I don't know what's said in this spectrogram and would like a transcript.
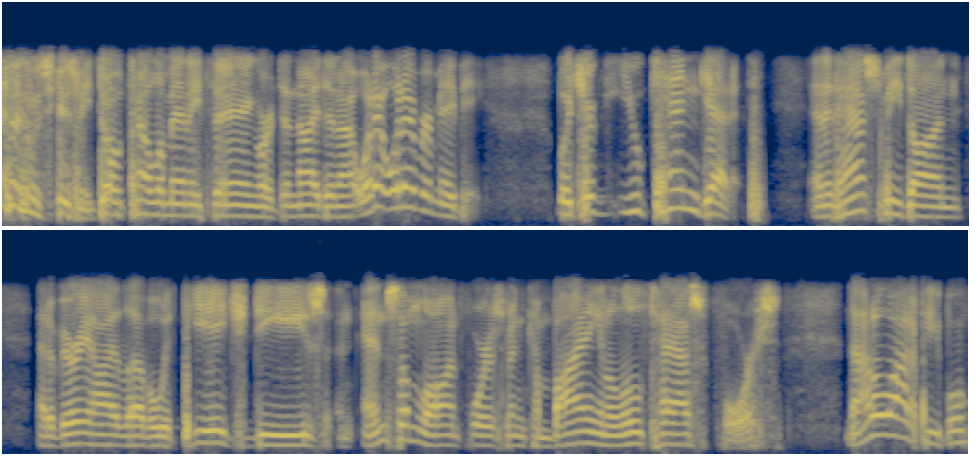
excuse me, don't tell them anything or deny, deny, whatever, whatever it may be. But you you can get it, and it has to be done at a very high level with PhDs and, and some law enforcement combining in a little task force. Not a lot of people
